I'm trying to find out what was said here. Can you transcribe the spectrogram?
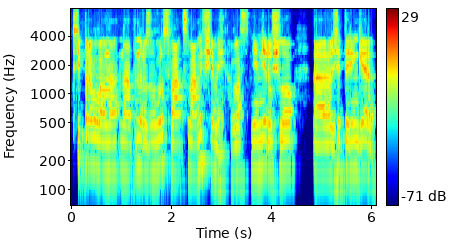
připravoval na, na ten rozhovor s, vá, s vámi všemi a vlastně mě došlo, že Tyringer,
